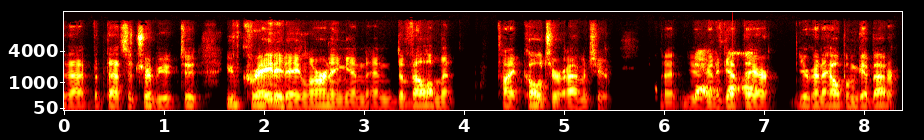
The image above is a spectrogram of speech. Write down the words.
that but that's a tribute to you've created a learning and, and development type culture haven't you? That you're yes, going to get uh-huh. there you're going to help them get better.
